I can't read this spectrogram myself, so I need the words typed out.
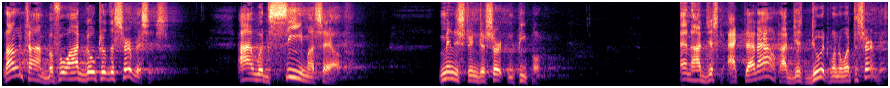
A lot of times before I'd go to the services, I would see myself ministering to certain people. And I'd just act that out. I'd just do it when I went to service.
